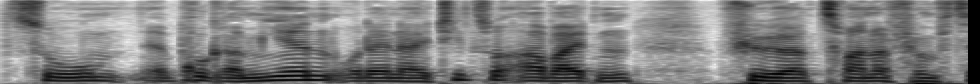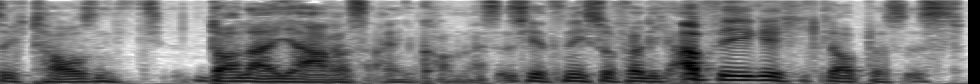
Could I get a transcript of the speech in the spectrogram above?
zu äh, programmieren oder in IT zu arbeiten für 250.000 Dollar Jahreseinkommen. Das ist jetzt nicht so völlig abwegig. Ich glaube, das ist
